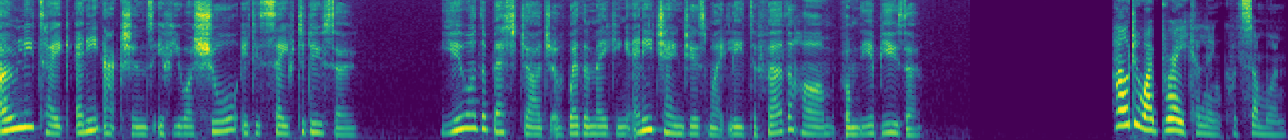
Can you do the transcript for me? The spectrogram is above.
Only take any actions if you are sure it is safe to do so. You are the best judge of whether making any changes might lead to further harm from the abuser. How do I break a link with someone?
